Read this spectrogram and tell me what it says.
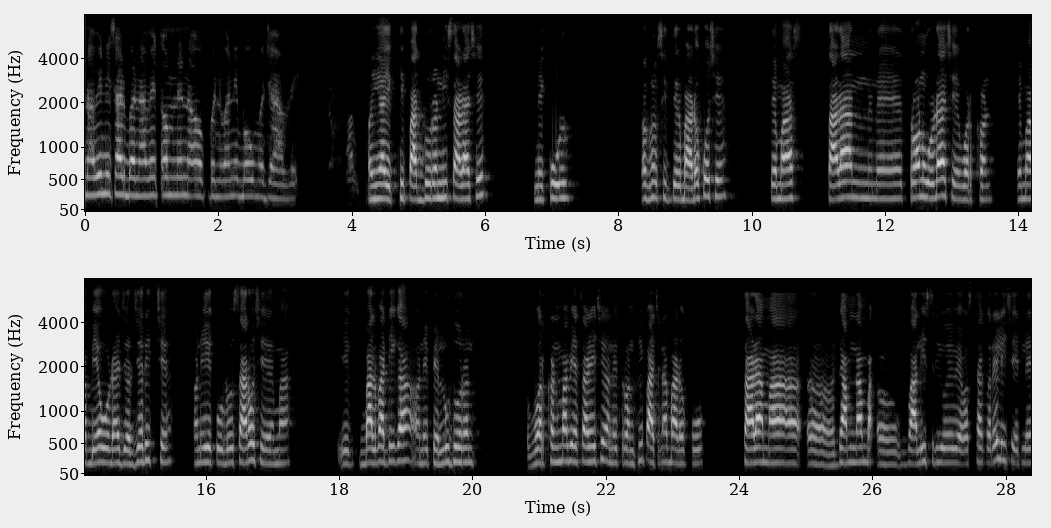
નવી નિશાળ બનાવે તો અમને ન- ભણવાની બહુ મજા આવે. અહીંયા એકથી પાંચ ધોરણની શાળા છે ને કુલ ઓગણસિત્તેર બાળકો છે. તેમાં શાળા ને ત્રણ ઓરડા છે વરખંડ એમાં બે ઓરડા જર્જરિત છે અને એક ઓરડો સારો છે. એમાં એક બાલવાટિકા અને પહેલું ધોરણ વરખંડમાં બેસાડે છે અને ત્રણથી પાંચના બાળકો શાળામાં ગામના વાલીશ્રીઓએ વ્યવસ્થા કરેલી છે એટલે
